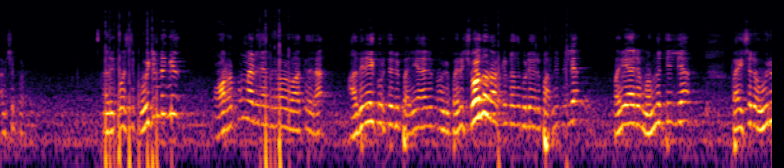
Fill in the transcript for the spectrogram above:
ആവശ്യപ്പെടുന്നത്. റിക്വസ്റ്റ് പോയിട്ടുണ്ടെങ്കിൽ ഉറപ്പുമായിട്ട് ഞാൻ നിങ്ങളോട് വാക്ക് തരാം. അതിനെക്കുറിച്ചൊരു പരിഹാരം ഒരു പരിശോധന നടക്കേണ്ടതെന്ന് കൂടി അവർ പറഞ്ഞിട്ടില്ല. പരിഹാരം വന്നിട്ടില്ല. പൈസയുടെ ഒരു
